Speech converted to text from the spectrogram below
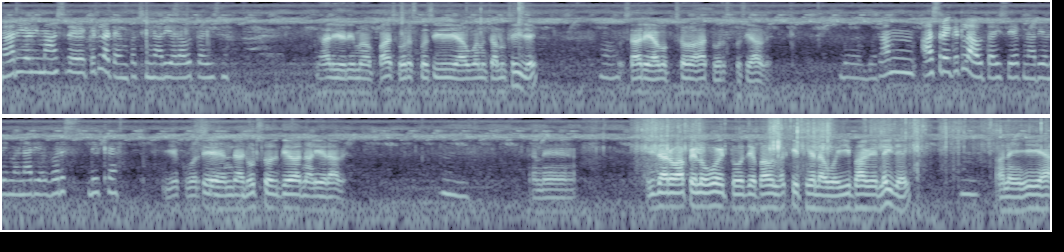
નારિયેળીમાં આશરે કેટલા ટાઈમ પછી નારિયેળ આવતા હશે? નાળિયેરીમાં પાંચ વર્ષ પછી આવવાનું ચાલુ થઈ જાય. સારી આવક છ સાત વર્ષ પછી આવે. બરાબર. આમ આશરે કેટલા આવતા હશે એક નારિયેળીમાં નારિયેળ વર્ષ દીઠે? એક વર્ષે અંદાજ દોઢસો જેવા નાળિયેર આવે. અને ઈજારો આપેલો હોય તો જે ભાવ નક્કી થયેલા હોય એ ભાવે લઈ જાય. અને એ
